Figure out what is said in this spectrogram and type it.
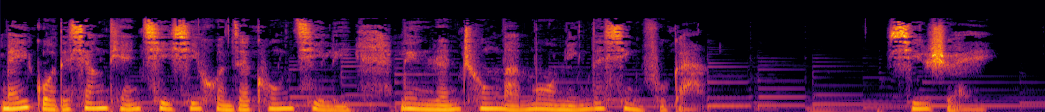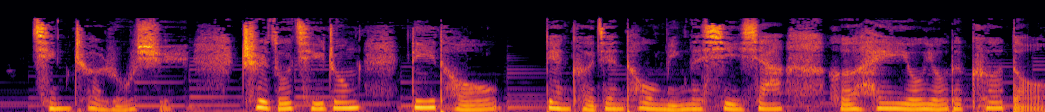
莓果的香甜气息混在空气里，令人充满莫名的幸福感。溪水清澈如许，赤足其中，低头便可见透明的细虾和黑油油的蝌蚪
